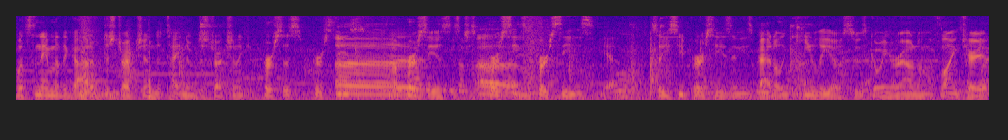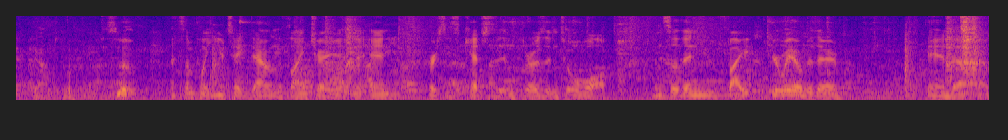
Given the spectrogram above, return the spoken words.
what's the name of the god of destruction, the titan of destruction? Like Perseus, Perseus, Uh, not Perseus. It's just uh, Perses, Perses. Yeah. So you see Perses, and he's battling Helios, who's going around on the flying chariot. Yeah. So at some point, you take down the flying chariot, and, and Perses catches it and throws it into a wall. And so then you fight your way over there, and uh,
